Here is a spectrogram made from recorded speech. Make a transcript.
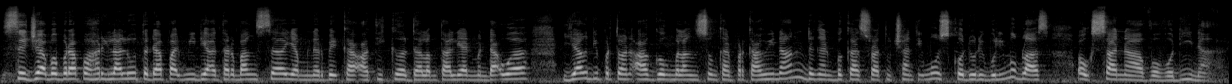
Sejak beberapa hari lalu, terdapat media antarabangsa yang menerbitkan artikel dalam talian mendakwa yang di-Pertuan Agong melangsungkan perkahwinan dengan bekas Ratu Cantik Moskow 2015, Oksana Vovodina.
